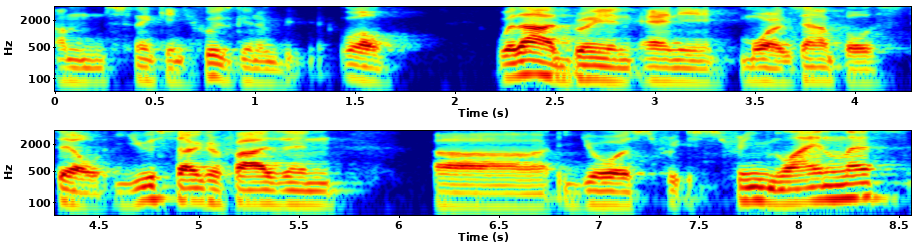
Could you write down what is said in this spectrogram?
I'm thinking who's going to be well without bringing any more examples. Still, you sacrificing uh, your st- streamlineless,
